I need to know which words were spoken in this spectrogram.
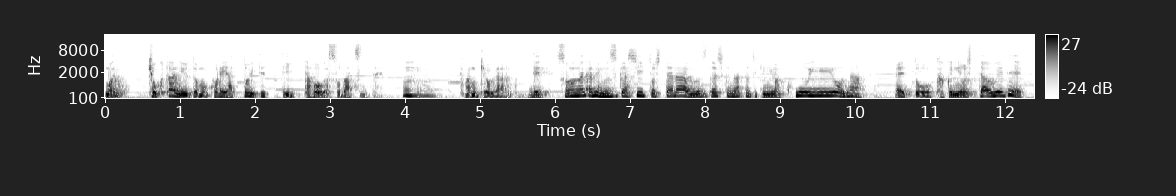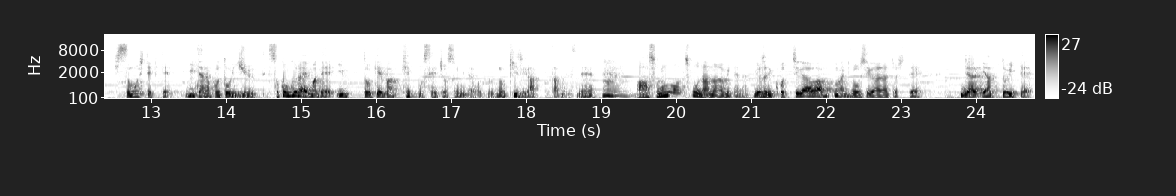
まあ、極端に言うともうこれやっといてって言った方が育つみたいな。うんうん。環境があると。で、その中で難しいとしたら、難しくなった時には、こういうような、えっと、確認をした上で質問してきて、みたいなことを言うって。そこぐらいまで言っとけば結構成長するみたいなことの記事があったんですね。うん。ああ、それもそうだな、みたいな。要するにこっち側は、まあ上司側だとして、じゃあやっといて、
